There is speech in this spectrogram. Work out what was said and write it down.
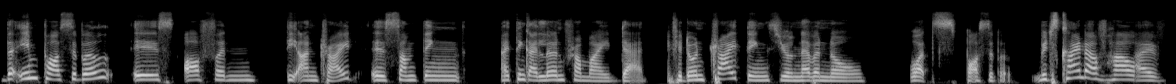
The impossible is often the untried, is something I think I learned from my dad. If you don't try things, you'll never know what's possible which is kind of how I've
